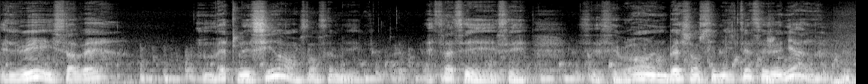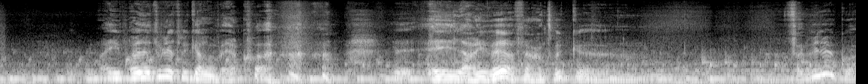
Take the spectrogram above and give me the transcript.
Et lui, il savait mettre les silences dans sa musique. Et ça, c'est vraiment une belle sensibilité, c'est génial. Il prenait tous les trucs à l'envers, quoi. Et, il arrivait à faire un truc euh, fabuleux, quoi.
